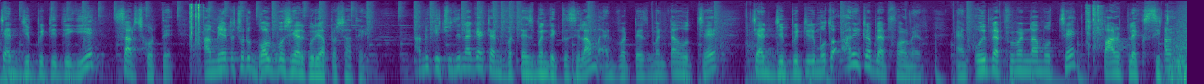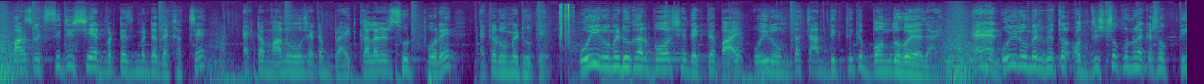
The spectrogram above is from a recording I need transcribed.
চ্যাট জিপিটিতে গিয়ে সার্চ করতে। আমি একটা ছোট গল্প শেয়ার করি আপনার সাথে। আমি কিছুদিন আগে একটা অ্যাডভার্টাইজমেন্ট দেখতেছিলাম। অ্যাডভার্টাইজমেন্টটা হচ্ছে চ্যাট জিপিটির মতো আরেকটা প্ল্যাটফর্মের অ্যান্ড ওই প্ল্যাটফর্মের নাম হচ্ছে পারপ্লেক্সিটি পারপ্লেক্সিটির সেই অ্যাডভার্টাইজমেন্টটা দেখাচ্ছে একটা মানুষ একটা ব্রাইট কালারের স্যুট পরে একটা রুমে ঢুকে। ওই রুমে ঢুকার পর সে দেখতে পায় ওই রুমটা চারদিক থেকে বন্ধ হয়ে যায়। অ্যান্ড ওই রুমের ভেতর অদৃশ্য কোনো একটা শক্তি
